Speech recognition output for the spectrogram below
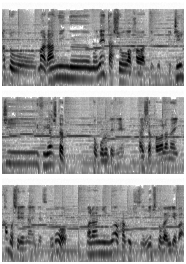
あと、まあ、ランニングもね、多少は変わっていく。1日増やしたところでね、大した変わらないかもしれないんですけど、まあ、ランニングは確実に人がいれば、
